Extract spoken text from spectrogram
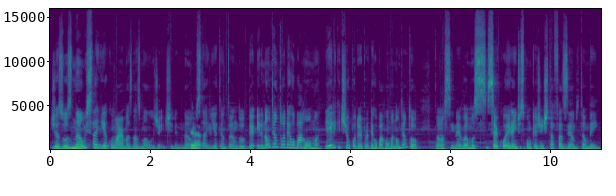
Jesus não estaria com armas nas mãos, gente. Ele não é. estaria tentando. Ele não tentou derrubar Roma. Ele que tinha o poder para derrubar Roma não tentou. Então, assim, né? Vamos ser coerentes com o que a gente está fazendo também.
